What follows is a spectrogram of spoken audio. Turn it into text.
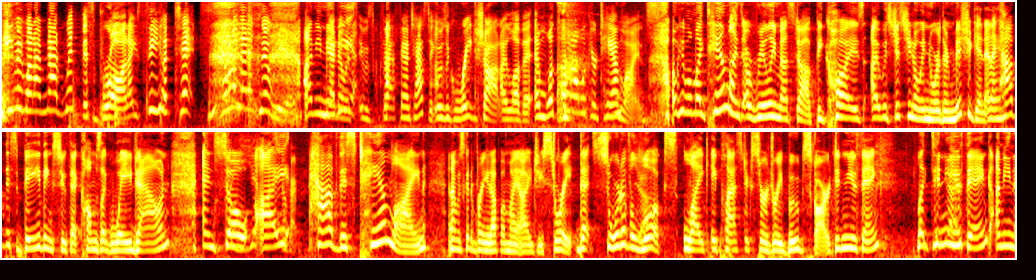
Even when I'm not with this broad, I see her tits. What am I gonna do here? I mean, maybe yeah, no, it was fa- fantastic. It was a great shot. I love it. And what's going on with your tan lines? Okay, well, my tan lines are really messed up because I was just, you know, in northern Michigan, and I have this bathing suit that comes like way down, and so oh, yes. I okay. have this tan line, and I was going to bring it up on my IG story that sort of yeah. looks like a plastic surgery boob scar. Didn't you think? Like, didn't yes. you think? I mean.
